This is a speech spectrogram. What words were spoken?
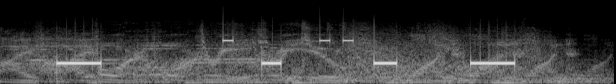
Five, five, four, four, three, three, two, one, one, one.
